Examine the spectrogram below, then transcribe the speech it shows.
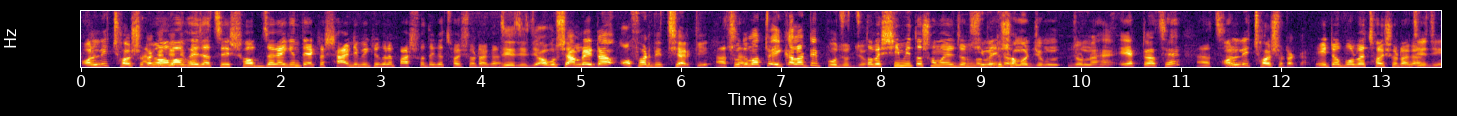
অনলি ছয়শো আমি টাকা দিয়ে অবাক হয়ে যাচ্ছে সব জায়গায় কিন্তু একটা শার্টই বিক্রি করে 500 থেকে 600 টাকা। জি জি জি অবশ্যই আমরা এটা অফার দিচ্ছি আর কি। আচ্ছা। শুধুমাত্র এই কালারটাই প্রযোজ্য। তবে সীমিত সময়ের জন্য সীমিত সময়ের জন্য- হ্যাঁ। এই একটা আছে আচ্ছা। অনলি ছয়শো টাকা। এটাও পড়বে 600 টাকা। জি জি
